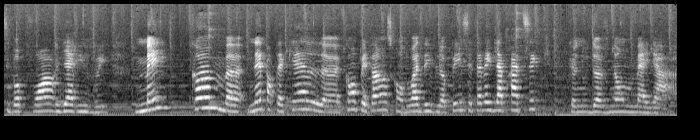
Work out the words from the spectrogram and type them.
s'il va pouvoir y arriver. Mais comme euh, n'importe quelle euh, compétence qu'on doit développer, c'est avec la pratique que nous devenons meilleurs.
